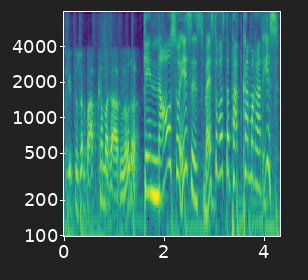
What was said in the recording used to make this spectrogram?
Gibt es einen Pappkameraden, oder? Genau so ist es. Weißt du, was der Pappkamerad ist?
